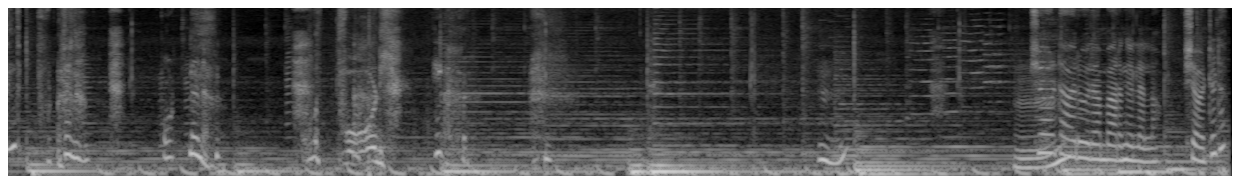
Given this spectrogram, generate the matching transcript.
എന്ത് പൊട്ടനാ? പൊട്ടനാ? ഒന്ന് പോടി. ഷർട്ട് ആരും വരാൻ പറഞ്ഞില്ലല്ലോ. ഷർട്ട് ഇടും.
